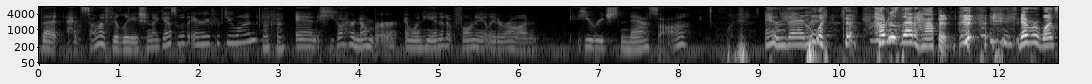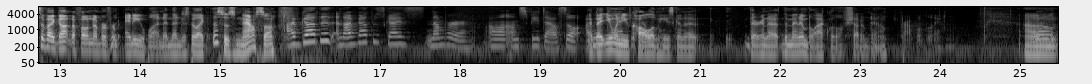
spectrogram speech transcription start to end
that had some affiliation, I guess, with Area 51. Okay. And he got her number, and when he ended up phoning it later on, he reached NASA. And then What? the- how does that happen? Never once have I gotten a phone number from anyone and then just be like, "This is NASA." I've got this, and I've got this guy's number uh, on speed dial. So I'm i bet you when you call him, he's gonna, they're gonna, the Men in Black will have shut him down. probably. Um, Well,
